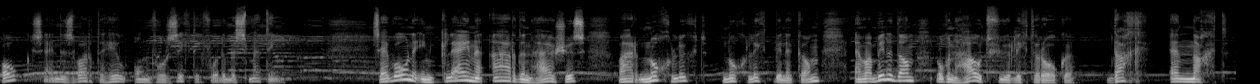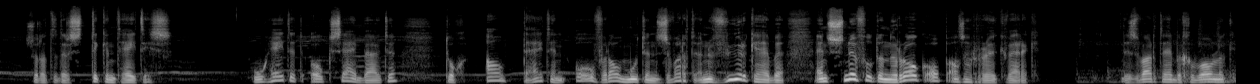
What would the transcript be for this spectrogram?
Ook zijn de zwarten heel onvoorzichtig voor de besmetting. Zij wonen in kleine aarden huisjes waar nog lucht, nog licht binnen kan en waarbinnen dan nog een houtvuur ligt te roken, dag en nacht, zodat het er stikkend heet is. Hoe heet het ook zij buiten, toch altijd en overal moet een een vuurke hebben en snuffelt een rook op als een reukwerk. De zwarten hebben gewoonlijk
